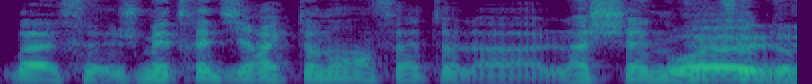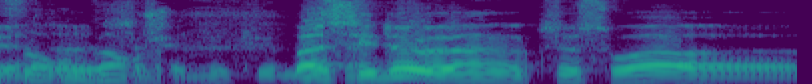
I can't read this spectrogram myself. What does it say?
Bah, je mettrai directement en fait la, la chaîne YouTube de Florent Gorge. Bah c'est deux, hein, que ce soit euh,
